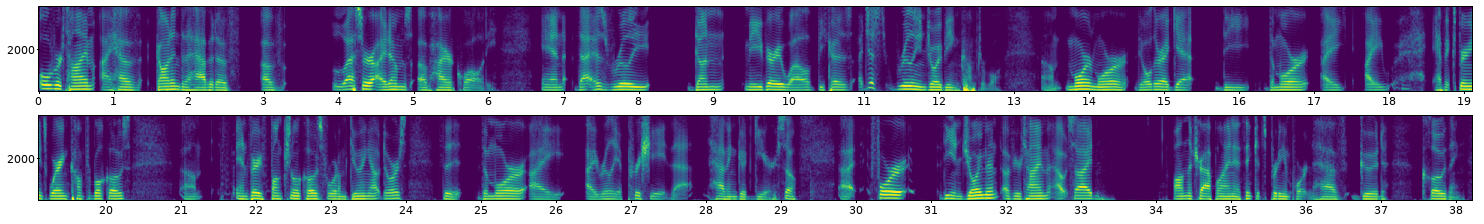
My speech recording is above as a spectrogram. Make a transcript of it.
over time, I have gone into the habit of of lesser items of higher quality, and that has really done me very well because I just really enjoy being comfortable. Um, more and more, the older I get, the the more I I have experienced wearing comfortable clothes um, and very functional clothes for what I'm doing outdoors. The the more I I really appreciate that having good gear. So uh, for the enjoyment of your time outside on the trap line, I think it's pretty important to have good clothing.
